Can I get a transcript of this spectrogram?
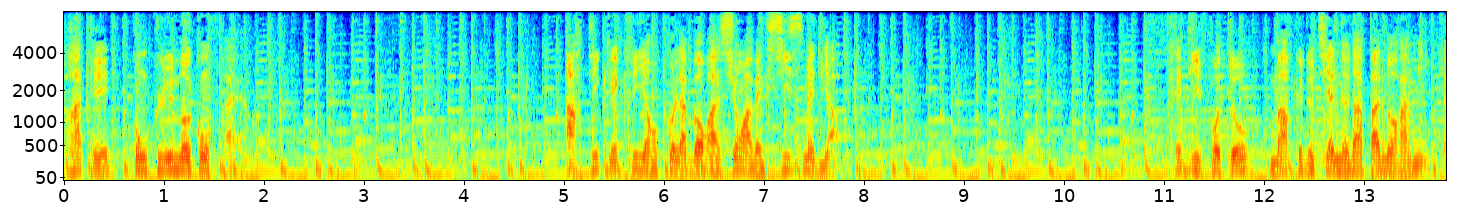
Raté, concluent nos confrères. Article écrit en collaboration avec 6 médias. Crédit photo, marque de Tienda panoramique.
